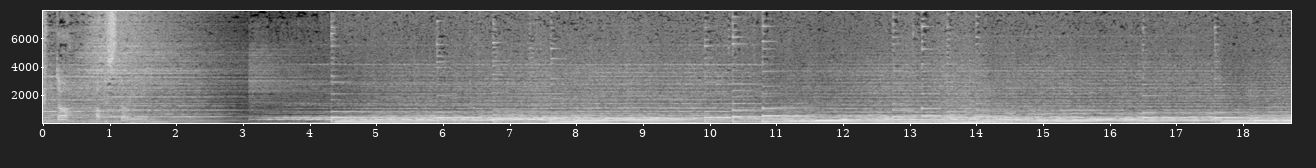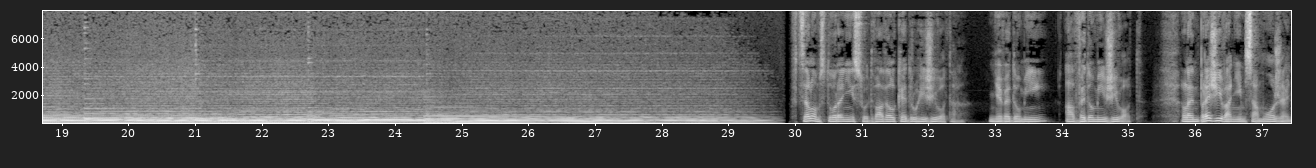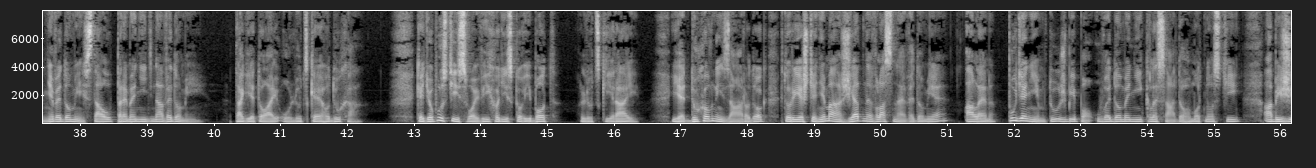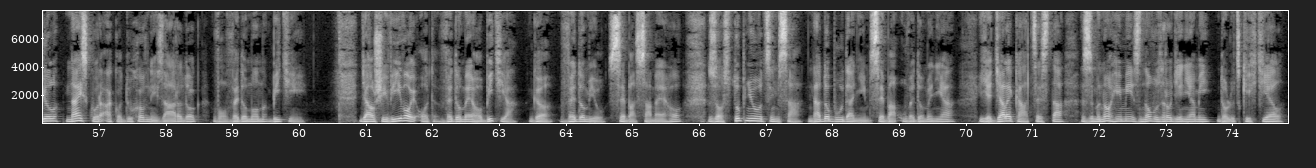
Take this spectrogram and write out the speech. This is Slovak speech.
kto obstojí. Celom stvorení sú dva veľké druhy života. Nevedomý a vedomý život. Len prežívaním sa môže nevedomý stav premeniť na vedomý. Tak je to aj u ľudského ducha. Keď opustí svoj východiskový bod, ľudský raj, je duchovný zárodok, ktorý ešte nemá žiadne vlastné vedomie a len pudením túžby po uvedomení klesá do hmotnosti, aby žil najskôr ako duchovný zárodok vo vedomom bytí. Ďalší vývoj od vedomého bytia k vedomiu seba samého so stupňujúcim sa nadobúdaním seba uvedomenia je ďaleká cesta s mnohými znovuzrodeniami do ľudských tiel.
